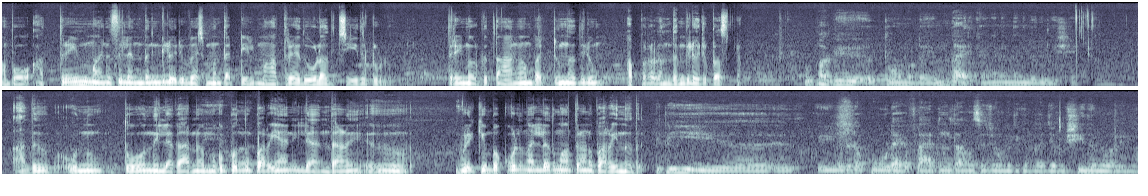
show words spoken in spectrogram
അപ്പോൾ അത്രയും മനസ്സിൽ എന്തെങ്കിലും ഒരു വിഷമം തട്ടിയാൽ മാത്രമേ അത് അത് ചെയ്തിട്ടുള്ളൂ. അത്രയും അവൾക്ക് താങ്ങാൻ പറ്റുന്നതിലും അപ്പുറം എന്തെങ്കിലും ഒരു പ്രശ്നം. ഉപ്പാക്ക് തോന്നുന്നുണ്ടോ? എന്തായിരിക്കും? അങ്ങനെ എന്തെങ്കിലും ഒരു വിഷയം? അത് ഒന്നും തോന്നുന്നില്ല. കാരണം നമുക്കിപ്പോൾ ഒന്നും പറയാനില്ല. എന്താണ് വിളിക്കുമ്പോൾ കൂടുതൽ നല്ലത് മാത്രമാണ് പറയുന്നത്. ഇപ്പം ഈ ഇവരുടെ കൂടെ ഫ്ലാറ്റിൽ താമസിച്ചുകൊണ്ടിരിക്കുന്ന ജംഷീദ് എന്ന് പറയുന്ന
